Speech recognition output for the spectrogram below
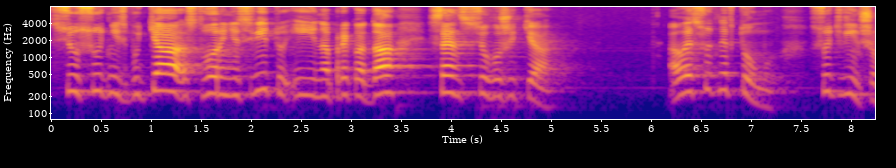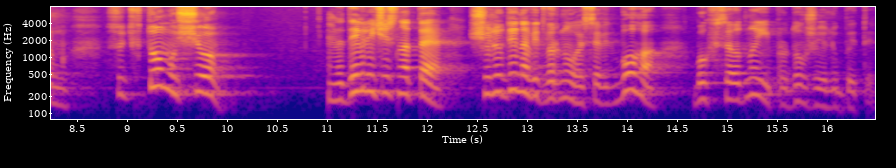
всю сутність буття, створення світу і, наприклад, да, сенс цього життя? Але суть не в тому, суть в іншому. Суть в тому, що, не дивлячись на те, що людина відвернулася від Бога, Бог все одно її продовжує любити.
